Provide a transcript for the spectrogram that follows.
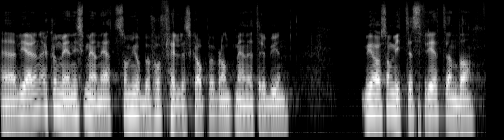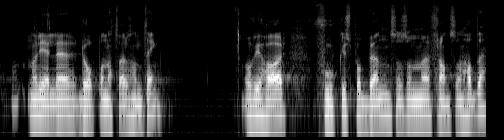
Eh, vi er en økumenisk menighet som jobber for fellesskapet blant menigheter i byen. Vi har samvittighetsfrihet enda når det gjelder dåp og nattverd. Og sånne ting. Og vi har fokus på bønn, sånn som Fransson hadde.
